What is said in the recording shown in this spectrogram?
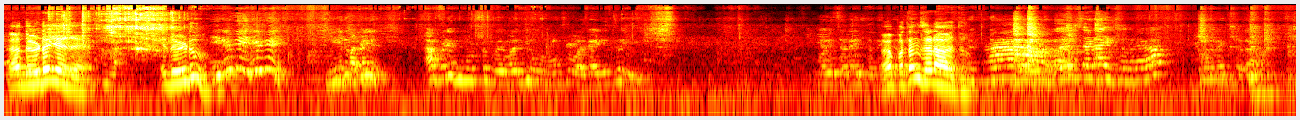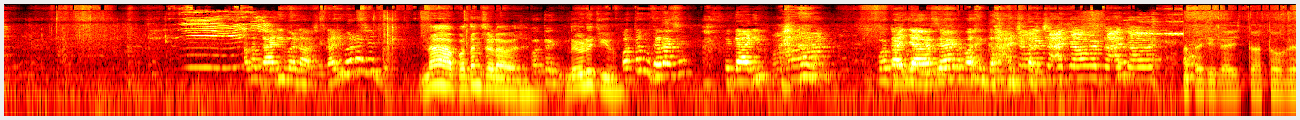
આ દોરડો છે એ પતંગ હવે પતંગ ચડાવે તું. આપણે ગાડી બનાવે છે. ગાડી બનાવે છે ને પતંગ ચડાવે છે. દોરડું ચિયું પતંગ ચડાવે છે? ગાડી. માતાજી ગાય તો હવે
